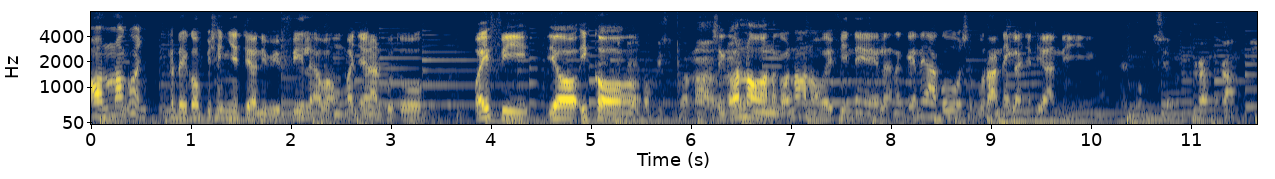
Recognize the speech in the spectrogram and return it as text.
Ono kok kedai kopi sing nyediani wifi lek awakmu panjenengan butuh wifi yo iko kopi sing kono nang kono ono wifi ne lek nang kene aku sepurane gak nyediani kopi sing rame-rame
